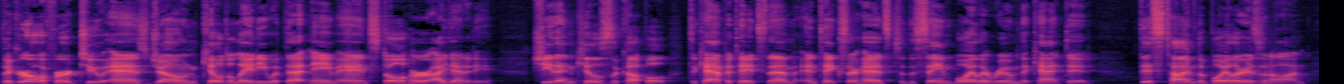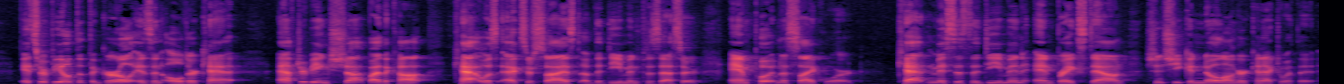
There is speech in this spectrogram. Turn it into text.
The girl referred to as Joan killed a lady with that name and stole her identity. She then kills the couple, decapitates them, and takes their heads to the same boiler room that Kat did. This time the boiler isn't on. It's revealed that the girl is an older Kat. After being shot by the cop, Kat was exorcised of the demon possessor and put in a psych ward. Kat misses the demon and breaks down since she can no longer connect with it.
